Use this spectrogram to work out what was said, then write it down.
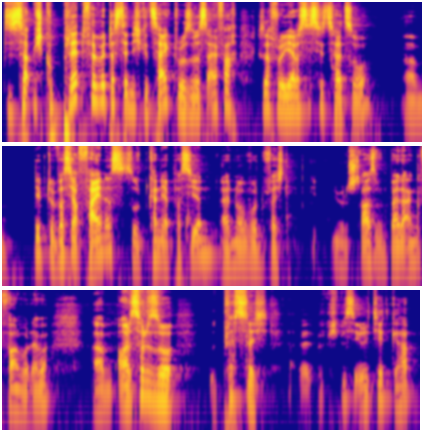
das hat mich komplett verwirrt, dass der nicht gezeigt wurde, sondern dass einfach gesagt wurde, ja, das ist jetzt halt so. Ähm, lebte, was ja auch fein ist, so kann ja passieren. Ja, nur wurden vielleicht über die Straße beide angefahren, whatever. Ähm, aber das wurde so plötzlich, äh, hab ich ein bisschen irritiert gehabt.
